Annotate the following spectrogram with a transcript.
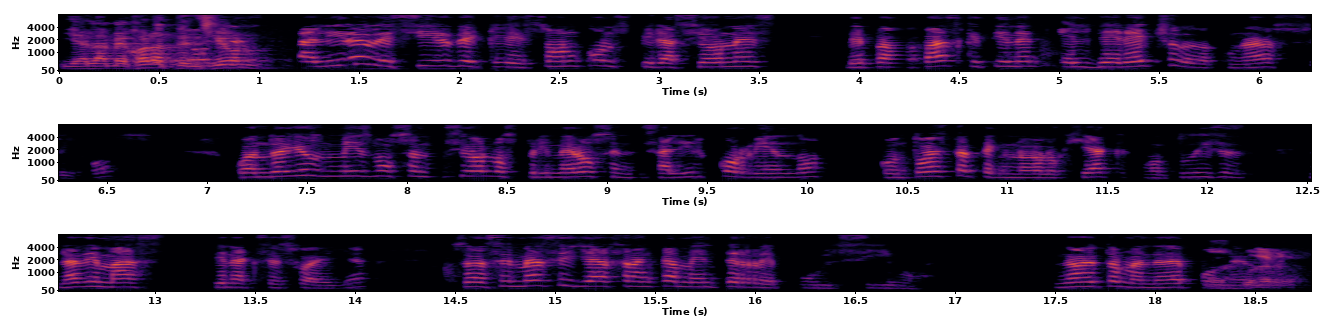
Y a la mejor atención. salir a decir de que son conspiraciones de papás que tienen el derecho de vacunar a sus hijos, cuando ellos mismos han sido los primeros en salir corriendo con toda esta tecnología que, como tú dices, nadie más tiene acceso a ella. O sea, se me hace ya francamente repulsivo. No hay otra manera de ponerlo. acuerdo.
